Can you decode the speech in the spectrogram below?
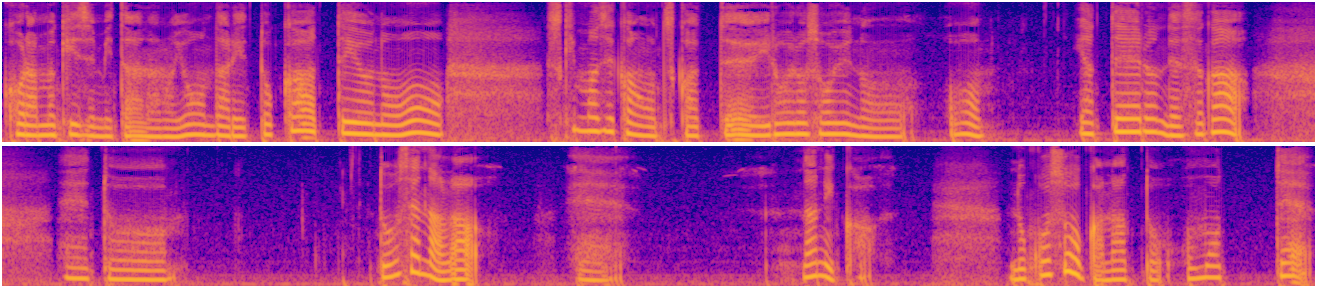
コラム記事みたいなの読んだりとかっていうのを、隙間時間を使っていろいろそういうのをやってるんですが、えっ、と、どうせなら、えー、何か残そうかなと思って、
